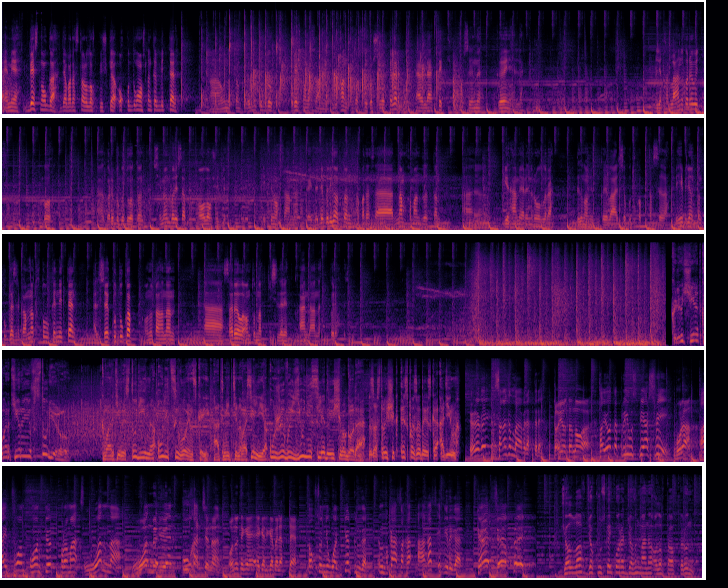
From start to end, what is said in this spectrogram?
Әме 5 нолга дебатастар олық күшке оқыдың оңыстан кәлбеттер. Уныттан көрі бұтылдық 5 нолға саны. Бұхан ұтақсы көші өткелер, әрләттік қапсығыны. Бұл көрі бүгіді оттан Семен Борисов олық шүйді. 2 нолға саны қайды. Де білген оттан нам командадаттан бір хамерінер олыра дыгын онютун кайла алсе кутукап тасыга. Бехи билен оттан кулгаз рекламна тутул кеннеттен алсе кутукап оны тағынан сарыла онтонап киселерин қандағаны көрек бит. Ключи от квартиры в студию. Квартиры студии на улице Воинской. Отметьте новоселье уже в июне следующего года. Застройщик СПЗДСК-1. Өрөгөй саңа жылла бірақтыры. Toyota Noah, Toyota Prius PHV, Буран, iPhone 14 Pro Max, One 1 миллион у қартынан. Оны теңе әгелге бәләқтер. 94 күнгөр, МВК саха ағас эфирігер. Көп сөкпіт! Жоллох жокускай корат жохун маны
